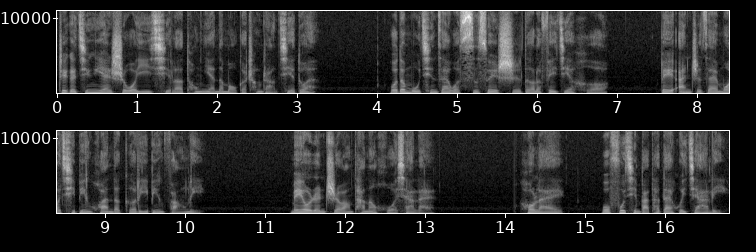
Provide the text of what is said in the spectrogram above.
这个经验使我忆起了童年的某个成长阶段。我的母亲在我四岁时得了肺结核，被安置在末期病患的隔离病房里。没有人指望她能活下来。后来，我父亲把她带回家里，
